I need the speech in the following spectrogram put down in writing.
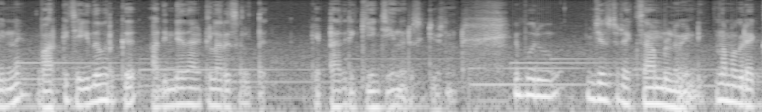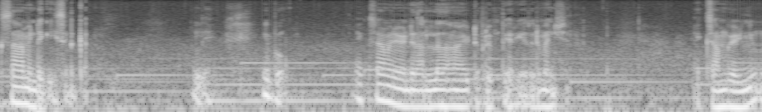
പിന്നെ വർക്ക് ചെയ്തവർക്ക് അതിന്റേതായിട്ടുള്ള റിസൾട്ട് കിട്ടാതിരിക്കുകയും ചെയ്യുന്ന ഒരു സിറ്റുവേഷൻ ഇപ്പോൾ ഒരു ജസ്റ്റ് ഒരു എക്സാമ്പിളിന് വേണ്ടി നമുക്കൊരു എക്സാമിന്റെ കേസ് എടുക്കാം. അല്ലേ? ഇപ്പോൾ എക്സാമിന് വേണ്ടി നല്ലതായിട്ട് പ്രിപ്പയർ ചെയ്തൊരു മനുഷ്യൻ. എക്സാം കഴിഞ്ഞു.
